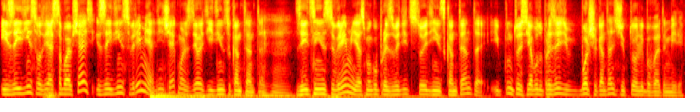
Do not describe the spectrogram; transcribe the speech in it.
И за единицу, вот я с собой общаюсь, и за единицу времени один человек может сделать единицу контента. Мгм. За единицу времени я смогу производить 100 единиц контента. И, ну, то есть я буду производить больше контента, чем кто-либо в этом мире.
